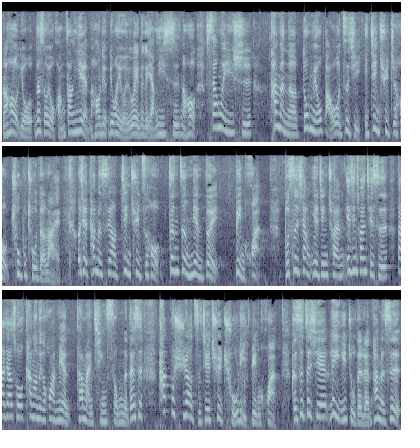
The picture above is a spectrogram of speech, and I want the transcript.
然后有那时候有黄芳燕，然后另另外有一位那个杨医师，然后三位医师。他们呢都没有把握自己一进去之后出不出得来，而且他们是要进去之后真正面对病患，不是像叶金川。叶金川其实大家说看到那个画面，他蛮轻松的，但是他不需要直接去处理病患。可是这些立遗嘱的人，他们是。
